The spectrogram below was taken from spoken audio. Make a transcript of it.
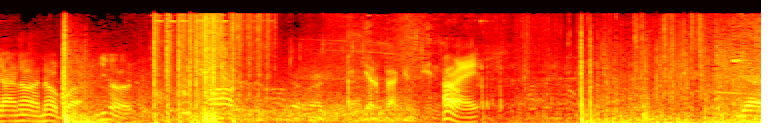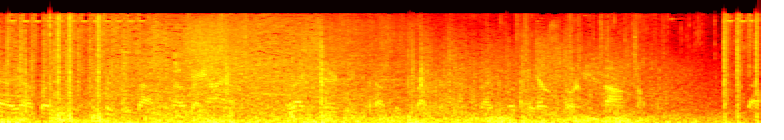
Yeah, I know, I know, but, you know, Care package inbound. Alright. yeah, yeah, but he pushed it back. I was like, I like everything that I pushed. Like, okay, Hellstorm inbound. that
